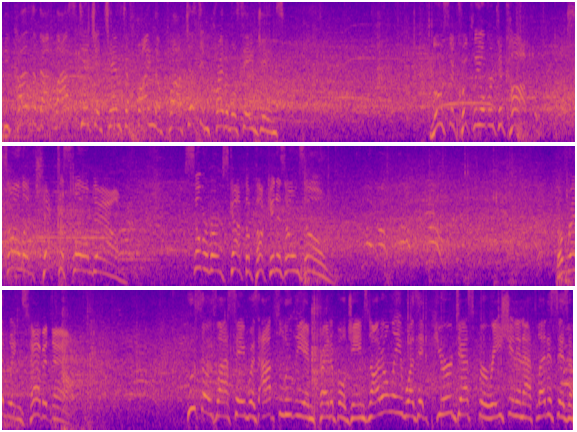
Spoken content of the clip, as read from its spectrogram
because of that last-ditch attempt to find the puck. Just incredible save, James. Moves it quickly over to Copp. Solid check to slow him down. Silfverberg's got the puck in his own zone. The Red Wings have it now. Husso's last save was absolutely incredible, James. Not only was it pure desperation and athleticism,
